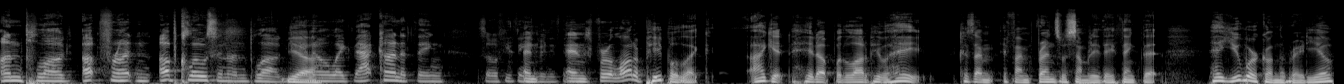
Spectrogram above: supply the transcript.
unplugged, up front and up close and unplugged. Yeah. You know, like that kind of thing. So if you think And of anything. and for a lot of people, like I get hit up with a lot of people. Hey, because I'm if I'm friends with somebody, they think that, hey, you work on the radio.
